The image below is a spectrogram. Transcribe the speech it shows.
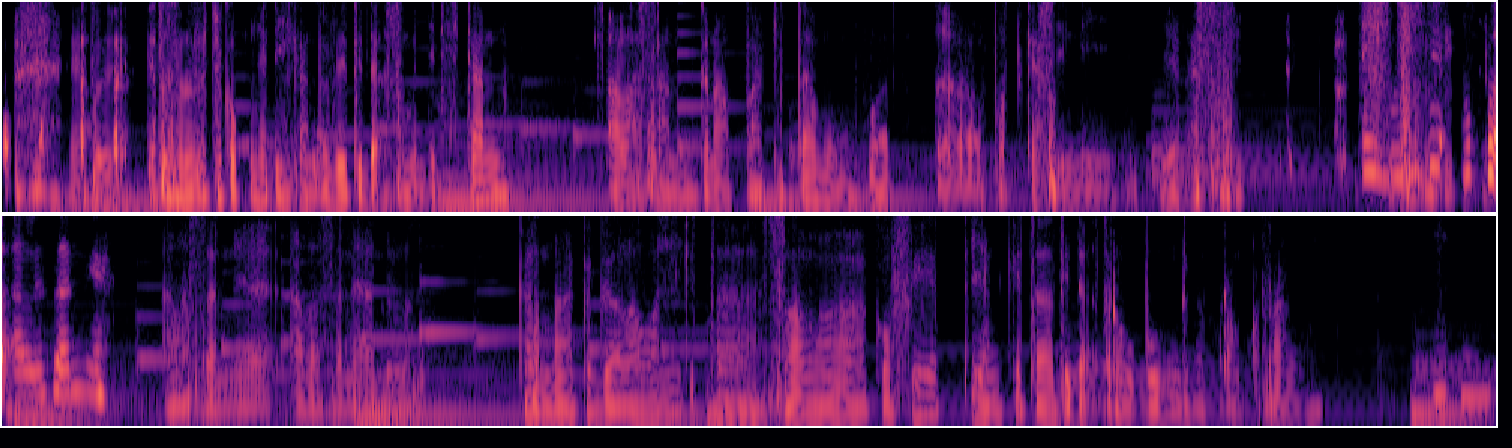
itu itu sebenarnya cukup menyedihkan tapi tidak semenyedihkan alasan kenapa kita membuat eh, podcast ini ya sih Eh maksudnya apa alasannya? alasannya alasannya adalah karena kegalauan kita selama covid yang kita tidak terhubung dengan orang-orang Mm-mm.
